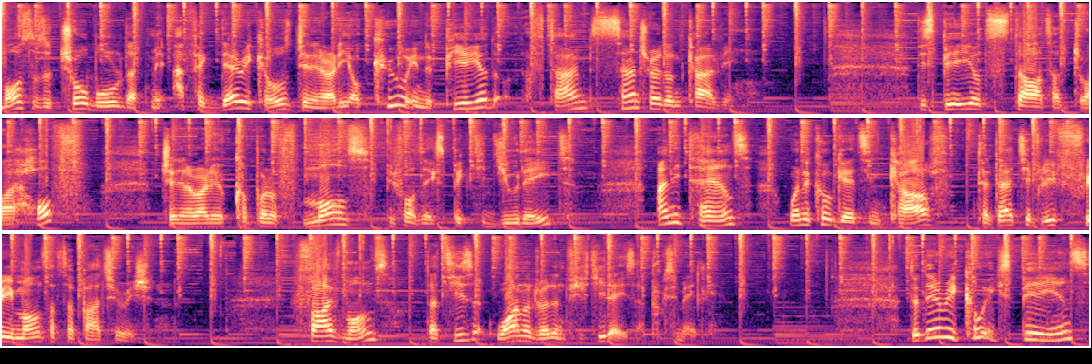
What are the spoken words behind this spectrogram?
Most of the trouble that may affect dairy cows generally occur in the period of time centered on calving. This period starts at dry off, generally a couple of months before the expected due date, and it ends when the cow gets in calf, tentatively three months after parturition. Five months, that is 150 days approximately. The dairy cow experience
